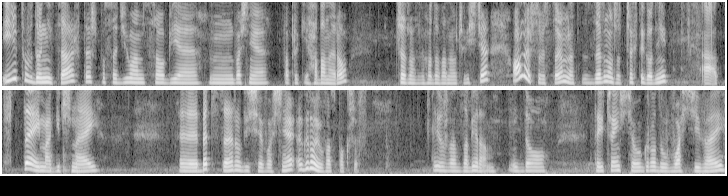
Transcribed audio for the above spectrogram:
I tu w donicach też posadziłam sobie mm, właśnie papryki habanero przez nas wyhodowane oczywiście. One już sobie stoją na zewnątrz od trzech tygodni, a w tej magicznej e, beczce robi się właśnie gnojówka z pokrzyw. Już Was zabieram do tej części ogrodu właściwej,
